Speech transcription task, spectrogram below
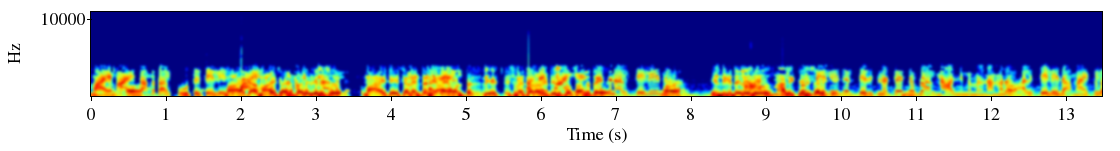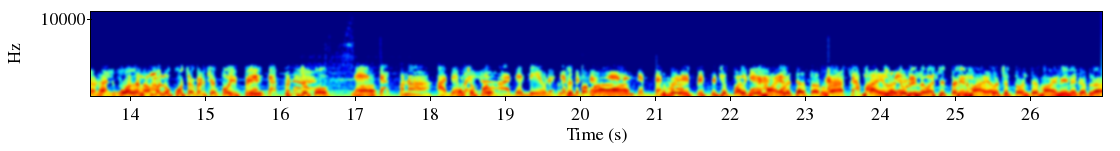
మాయ మాయ సంగతి వాళ్ళకి పూర్తిగా తెలియదు మాయ మాయ మాయ గుడ్డిగా సంగతి వాళ్ళకి తెలుసు. మాయ చేశాడంటే న్యాయం ఉంటుంది. ఏది చేసినా సరే వాళ్ళకి తెలుసు ఏం సంగతి. తెలియదు ఎందుకు తెలియదు వాళ్ళకి తెలుసు. తెలిసినట్టయితే వాళ్ళని మిమ్మల్ని నమ్మరు. వాళ్ళకి తెలియదు అమాయకులు నలుగురు. వాళ్ళ నమ్మ నువ్వు కూర్చోబెట్టి చెప్పు ఇప్పి. చెప్పు. నేను చెప్పను. అదే చెప్పు. అదే దేవుడే చెప్తాను? నువ్వే ఇప్పి ఇప్పి చెప్పాలి. మా ఎలా చేస్తాడు మా ఇలా చూడు దేవుడు. నువ్వు చెప్పా నేను మా ఎలా చెప్తావు అంటే మా నేనే కదరా?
